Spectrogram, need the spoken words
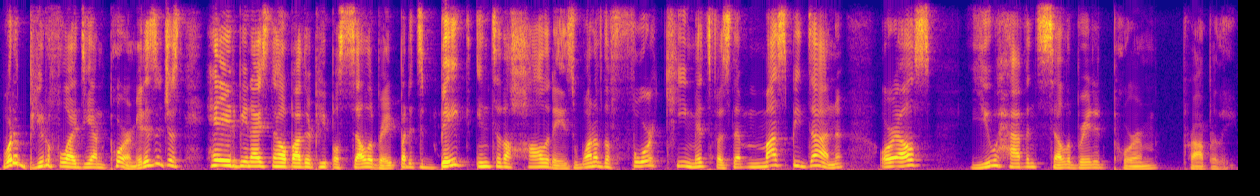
What a beautiful idea on Purim. It isn't just, hey, it'd be nice to help other people celebrate, but it's baked into the holidays, one of the four key mitzvahs that must be done, or else you haven't celebrated Purim properly.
